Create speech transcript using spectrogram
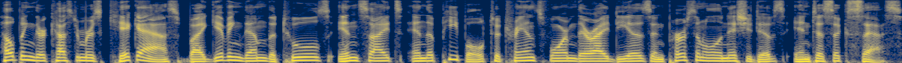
helping their customers kick ass by giving them the tools, insights, and the people to transform their ideas and personal initiatives into success.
